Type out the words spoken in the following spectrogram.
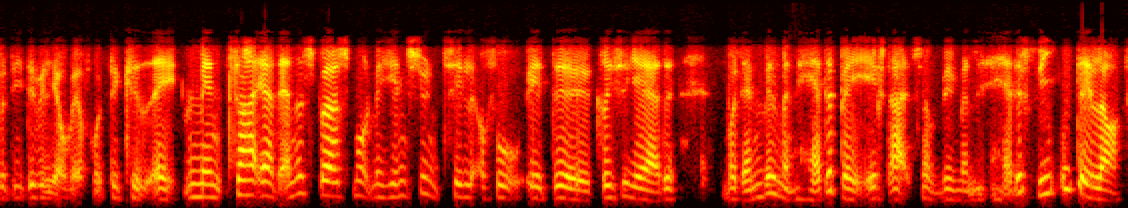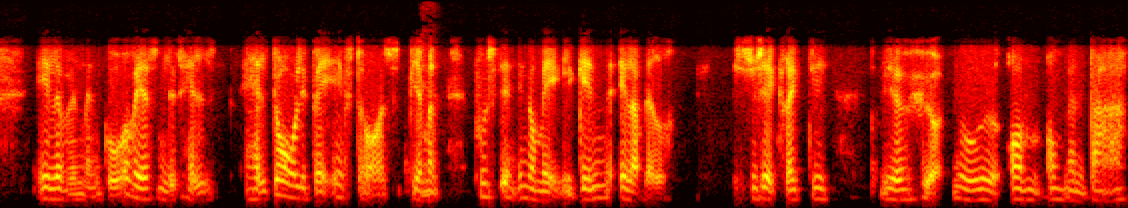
fordi det vil jeg jo være frygtelig ked af. Men så har jeg et andet spørgsmål med hensyn til at få et øh, grisehjerte. Hvordan vil man have det bagefter? Altså, vil man have det fint, eller, eller vil man gå og være sådan lidt halv, halvdårlig bagefter også? Bliver man fuldstændig normal igen, eller hvad? Det synes jeg ikke rigtigt, vi har hørt noget om, om man bare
